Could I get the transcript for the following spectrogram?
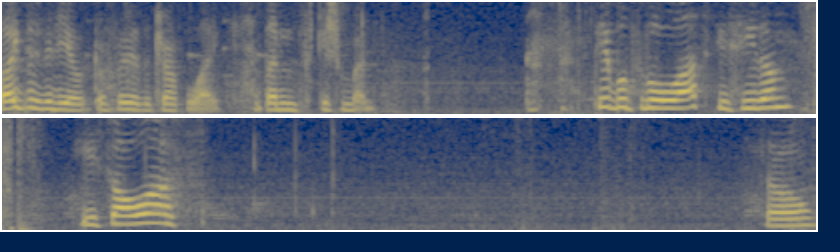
like this video, don't forget to drop a like. Hit that notification button. People to the left, you see them? He saw us. So,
